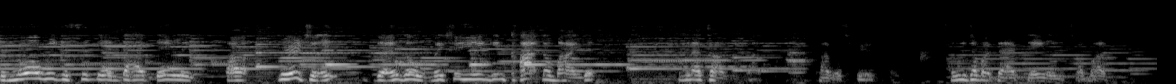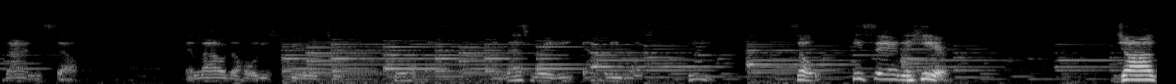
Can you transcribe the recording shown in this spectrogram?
The more we can sit there and die daily uh, spiritually, there you go. Make sure you ain't getting caught no mind it. We're not talking about, talking about spiritually. So we talk about die daily, we talk about dying to self and allowing the Holy Spirit to, form us. And that's where he that's where he wants us to be. So he said here, John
